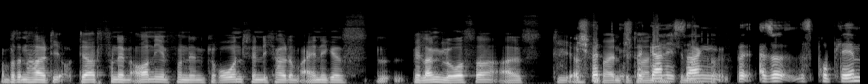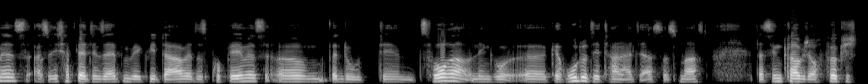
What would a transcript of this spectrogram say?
Aber dann halt die, der von den Orni und von den Kronen finde ich halt um einiges belangloser als die ersten ich würd, beiden. Ich würde gar nicht sagen, hab. also das Problem ist, also ich habe ja denselben Weg wie David. Das Problem ist, ähm, wenn du den Zora und den äh, Gerudo-Titan als erstes machst, das sind glaube ich auch wirklich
